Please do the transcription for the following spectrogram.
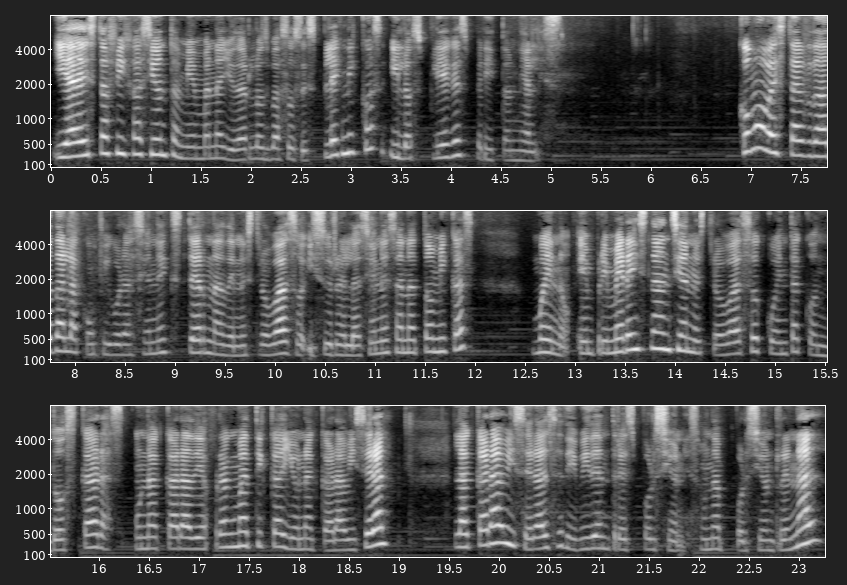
Y a esta fijación también van a ayudar los vasos esplénicos y los pliegues peritoneales. ¿Cómo va a estar dada la configuración externa de nuestro vaso y sus relaciones anatómicas? Bueno, en primera instancia nuestro vaso cuenta con dos caras, una cara diafragmática y una cara visceral. La cara visceral se divide en tres porciones, una porción renal,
